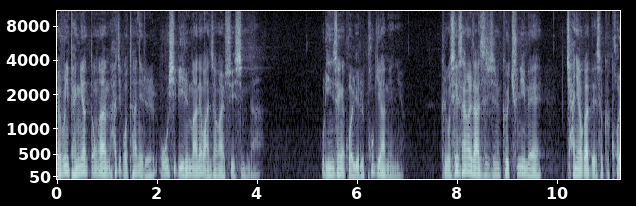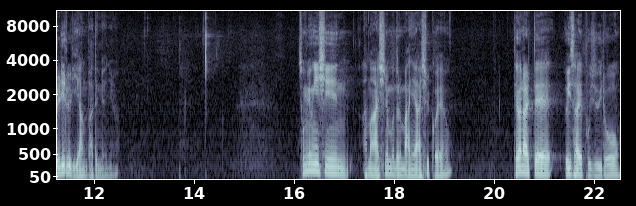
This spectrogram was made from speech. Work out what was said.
여러분이 100년 동안 하지 못한 일을 52일 만에 완성할 수 있습니다. 우리 인생의 권리를 포기하면요. 그리고 세상을 다스리시는 그 주님의 자녀가 돼서 그 권리를 이양받으면요. 송명희 시인 아마 아시는 분들은 많이 아실 거예요. 태어날 때 의사의 부주의로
